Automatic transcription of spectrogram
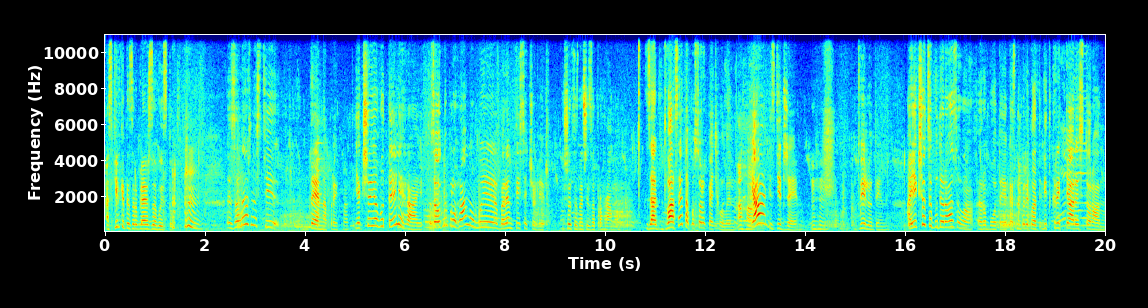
А скільки ти заробляєш за виступ? В залежності де, наприклад. Якщо я в готелі граю, то за одну програму ми беремо тисячу лір. Що це значить за програму? За два сета по 45 хвилин. Ага. Я з діджеєм, Угу. дві людини. А якщо це буде разова робота, якась, наприклад, відкриття ресторану,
